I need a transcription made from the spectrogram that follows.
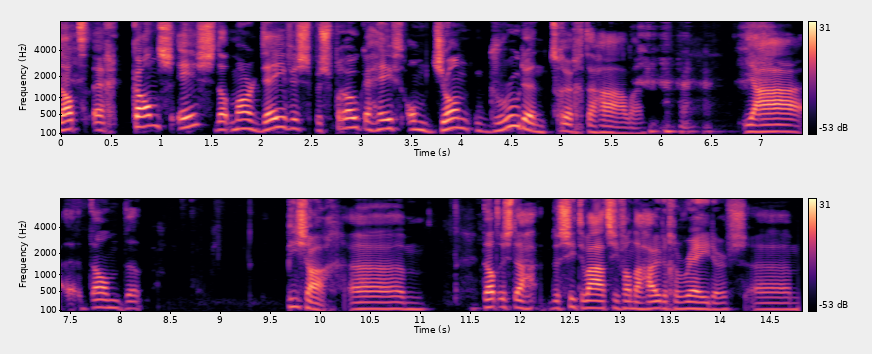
dat er kans is dat Mark Davis besproken heeft om John Gruden terug te halen. Ja, dan... Dat, bizar. Ehm, dat is de, de situatie van de huidige Raiders. Ehm,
